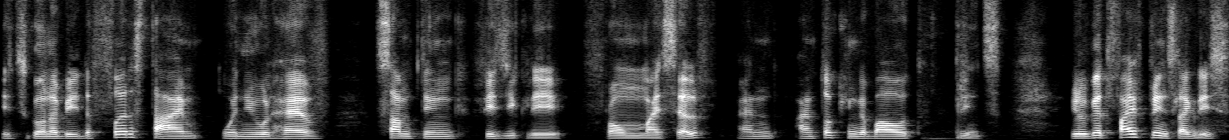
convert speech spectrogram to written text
it's gonna be the first time when you will have something physically from myself, and I'm talking about prints. You'll get five prints like this,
